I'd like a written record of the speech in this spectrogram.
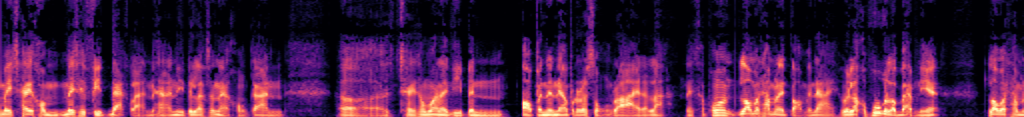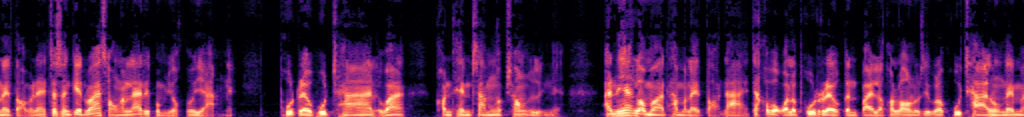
ไม่ใช่คอมไม่ใช่ feedback ละนะฮะอันนี้เป็นลักษณะของการเอ่อใช้คำว่าอะไรดีเป็นออกไปในแนวประสงค์ร้ายแล้วล่ะนะครับเพราะเรามาทำอะไรต่อไม่ได้ เวลาเขาพูดกับเราแบบนี้เรามาทำอะไรต่อไม่ได้ จะสังเกตว่าสองอันแรกที่ผมยกตัวอย่างเนี่ย พูดเร็วพูดช้าหรือว่า content ซ้ำกับช่องอื่นเนี่ย อันนี้เรามาทำอะไรต่อได้ ถ้าเขาบอกว่าเราพูดเร็วเกินไปเราก็ลองดูซิว่าเราพูดช้าลงได้ไหม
